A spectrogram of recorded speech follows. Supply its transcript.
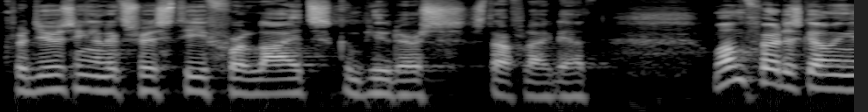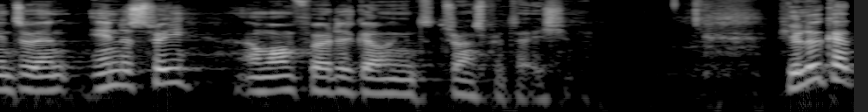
producing electricity for lights, computers, stuff like that. One third is going into an industry, and one third is going into transportation. If you look at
